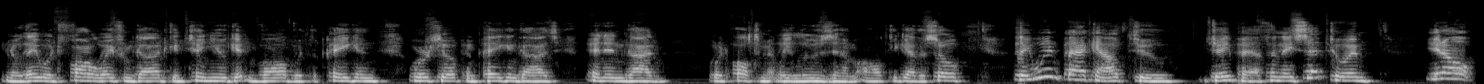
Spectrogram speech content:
You know, they would fall away from God, continue get involved with the pagan worship and pagan gods, and then God would ultimately lose them altogether. So they went back out to Japheth and they said to him, You know,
